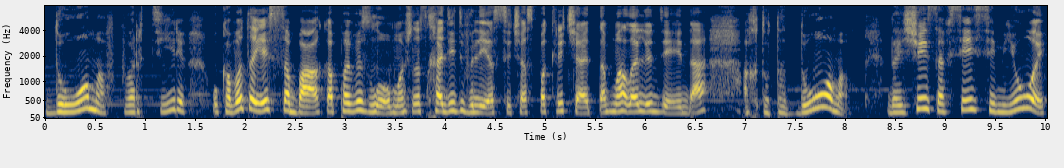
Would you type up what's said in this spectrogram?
Дома, в квартире. У кого-то есть собака, повезло, можно сходить в лес сейчас покричать, там мало людей, да, а кто-то дома, да еще и со всей семьей.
